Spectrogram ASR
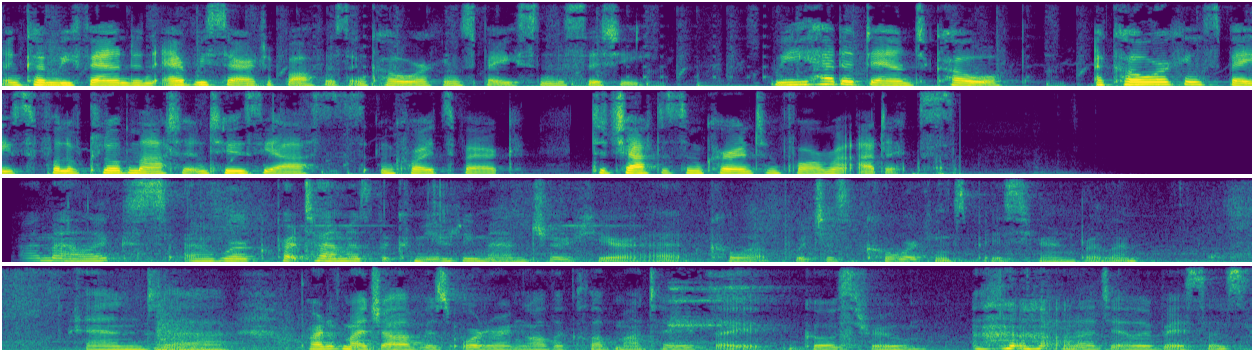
and can be found in every startup office and co working space in the city. We headed down to Co op, a co working space full of Club Mate enthusiasts in Kreuzberg, to chat to some current and former addicts. I'm Alex. I work part time as the community manager here at Co op, which is a co working space here in Berlin. And uh, part of my job is ordering all the club mate they go through on a daily basis.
